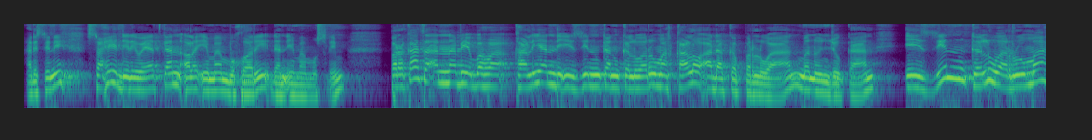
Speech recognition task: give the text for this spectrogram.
Hadis ini sahih diriwayatkan oleh Imam Bukhari dan Imam Muslim. Perkataan Nabi bahwa kalian diizinkan keluar rumah kalau ada keperluan menunjukkan izin keluar rumah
